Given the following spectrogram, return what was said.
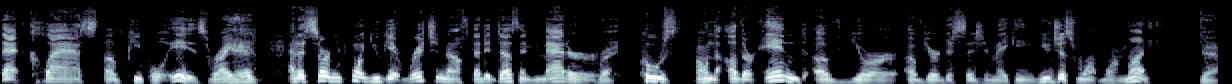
that class of people is, right? Yeah. It- at a certain point, you get rich enough that it doesn't matter right. Who's on the other end of your of your decision making. You just want more money. Yeah,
